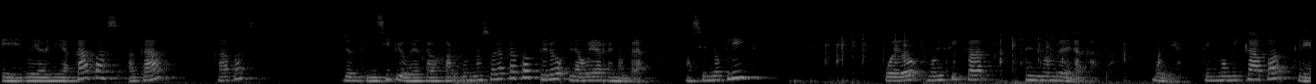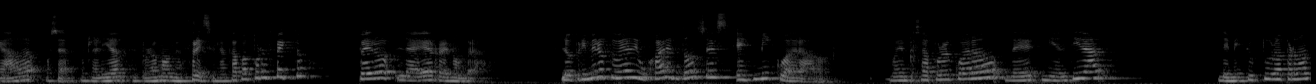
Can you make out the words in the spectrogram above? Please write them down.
eh, voy a venir a capas, acá, capas. Yo en principio voy a trabajar con una sola capa, pero la voy a renombrar. Haciendo clic, puedo modificar el nombre de la capa. Muy bien, tengo mi capa creada, o sea, en realidad el programa me ofrece una capa por defecto, pero la he renombrado. Lo primero que voy a dibujar entonces es mi cuadrado. Voy a empezar por el cuadrado de mi entidad, de mi estructura, perdón.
